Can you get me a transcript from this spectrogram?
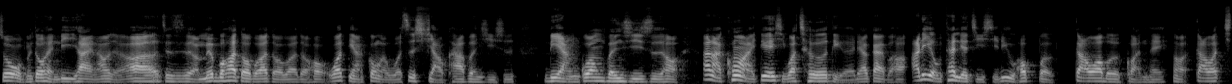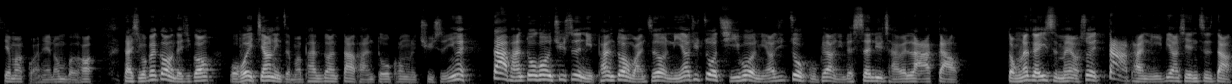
说我们都很厉害，然后讲啊，就是没有不怕多，不怕多，不怕多吼。我顶下讲了，我是小咖分析师，两光分析师哈。啊，那看第一是我车底的，了解不哈？啊，你有赚到几时，你有好报，跟我无关系哈，跟我一点啊关系拢无哈。但是我要讲的就是讲，我会教你怎么判断大盘多空的趋势，因为大盘多空的趋势，你判断完之后，你要去做期货，你要去做股票，你的胜率才会拉高，懂那个意思没有？所以大盘你一定要先知道。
